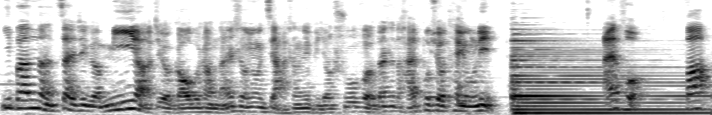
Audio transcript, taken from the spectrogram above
一般呢，在这个 mi 啊这个高度上，男生用假声就比较舒服了，但是呢还不需要太用力。f 发，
